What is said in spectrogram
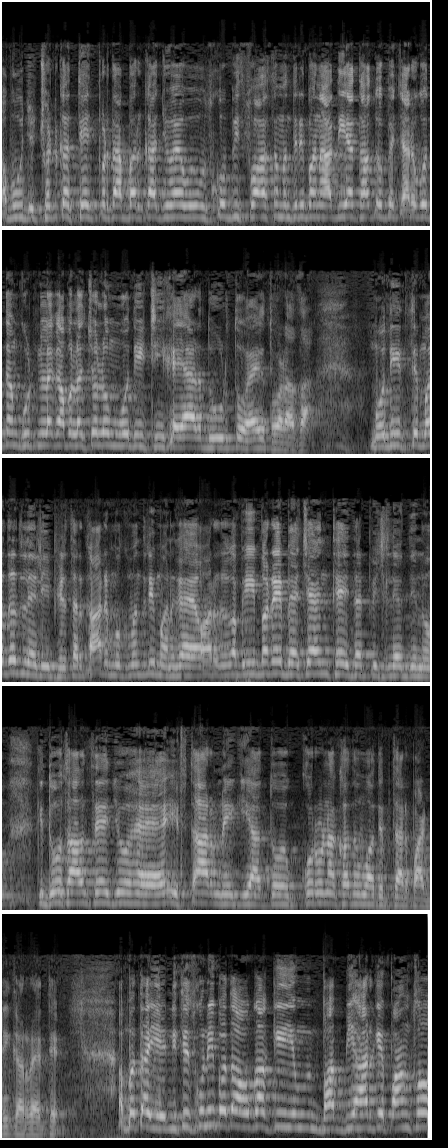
अब वो जो छोटका तेज प्रताप बरका जो है, वो उसको भी स्वास्थ्य मंत्री बना दिया था तो बेचारे को एकदम घुटने लगा, बोला, चलो मोदी, ठीक है यार, दूर तो है थोड़ा सा। मोदी से मदद ले ली, फिर सरकार मुख्यमंत्री बन गए और अभी बड़े बेचैन थे इधर पिछले दिनों कि दो साल से जो है इफ्तार नहीं किया तो कोरोना खत्म हुआ तो इफ्तार पार्टी कर रहे थे। अब बताइए, नीतीश को नहीं पता होगा कि बिहार के 500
